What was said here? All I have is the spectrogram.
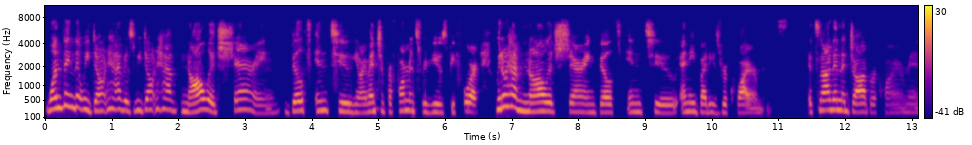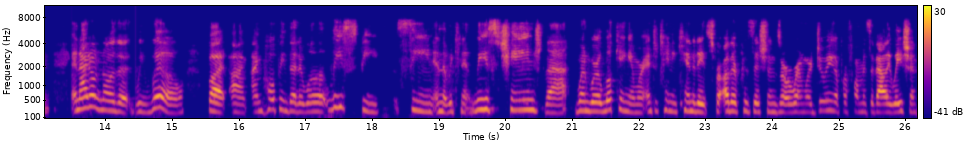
One thing that we don't have is we don't have knowledge sharing built into, you know, I mentioned performance reviews before. We don't have knowledge sharing built into anybody's requirements. It's not in a job requirement. And I don't know that we will, but um, I'm hoping that it will at least be seen and that we can at least change that when we're looking and we're entertaining candidates for other positions or when we're doing a performance evaluation,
